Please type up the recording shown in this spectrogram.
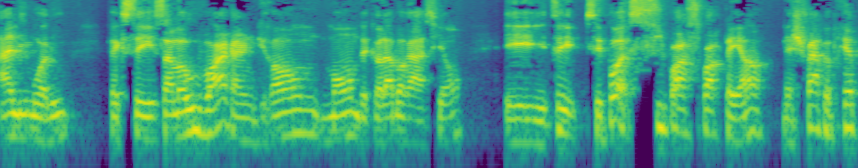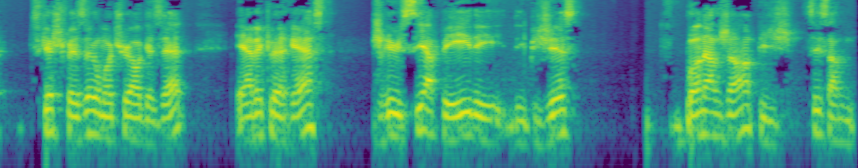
à Limoilou. Fait que c'est, ça m'a ouvert à un grand monde de collaboration. Et tu sais, c'est pas super super payant, mais je fais à peu près ce que je faisais au Montreal Gazette. Et avec le reste, je réussis à payer des, des pigistes bon argent, puis tu sais, ça me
